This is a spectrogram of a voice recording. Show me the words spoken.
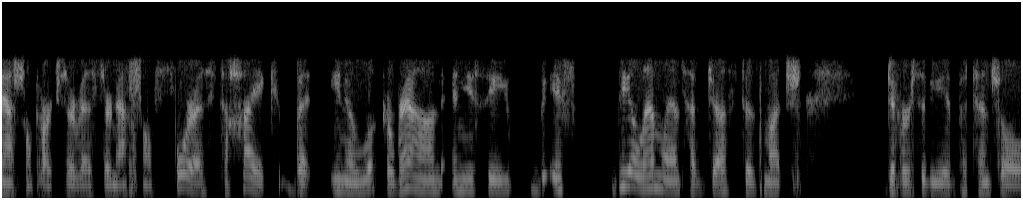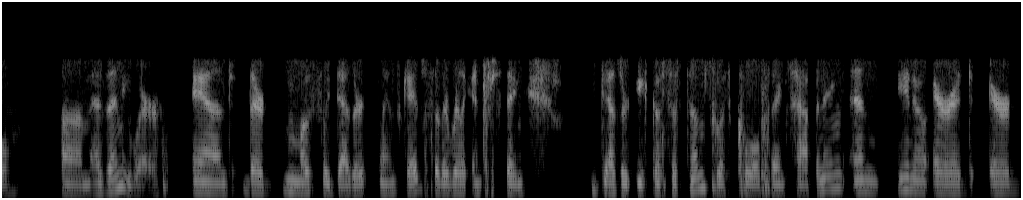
National Park Service or National Forest to hike. But you know, look around and you see if BLM lands have just as much diversity and potential um, as anywhere, and they're mostly desert landscapes, so they're really interesting desert ecosystems with cool things happening, and you know, arid arid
